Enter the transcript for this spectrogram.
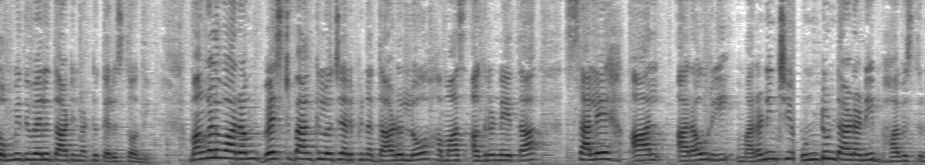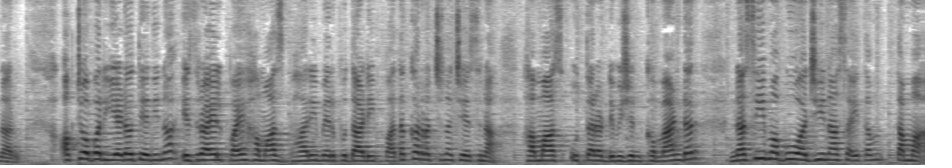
తొమ్మిది వేలు దాటినట్టు తెలుస్తోంది. మంగళవారం వెస్ట్ బ్యాంకులో జరిపిన దాడుల్లో హమాస్ అగ్రనేత సలేహ్ ఆల్ అరౌరి మరణించి ఉంటుంటాడని భావిస్తున్నారు. అక్టోబర్ ఏడో తేదీన ఇజ్రాయెల్ పై హమాస్ భారీ మెరుపు దాడి పథక రచన చేసిన హమాస్ ఉత్తర డివిజన్ కమాండర్ నసీమబు అబు అజీనా సైతం తమ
